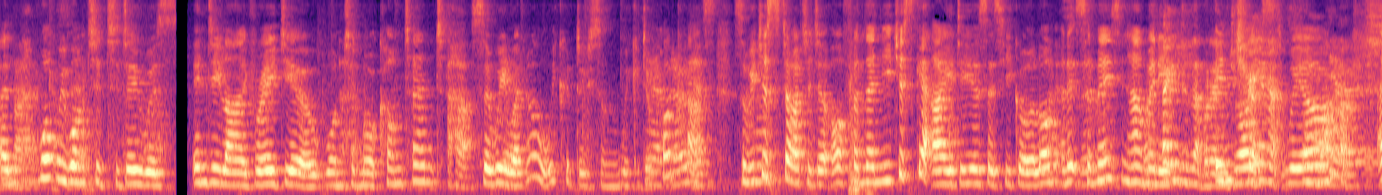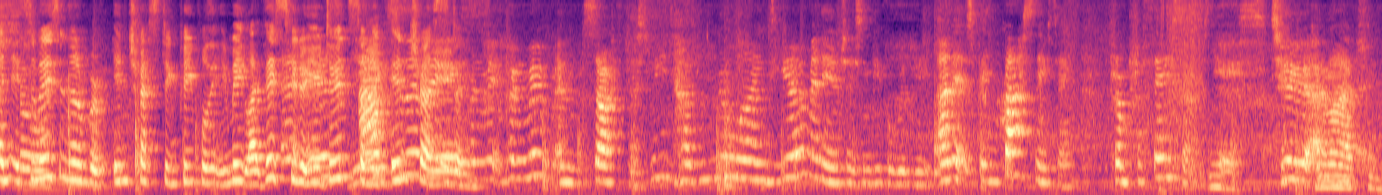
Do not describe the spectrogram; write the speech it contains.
And what we wanted to do was Indie Live Radio wanted uh-huh. more content, uh-huh. so we went, oh, we could do some, we could do a Yeah, podcast. brilliant. So we mm-hmm. just started it off, and then you just get ideas as you go along, and it's amazing how many finding that we're enjoying interests it we so are, much. and it's So- amazing the number of interesting people that you meet. Like this, you know, It you're doing something absolutely- interesting. When we, when we started this, we had no idea how many interesting people we'd meet, and it's been fascinating. From professors Yes. to um, imagine.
